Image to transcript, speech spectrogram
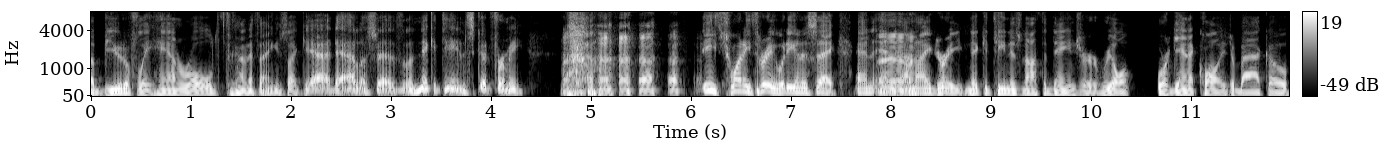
a beautifully hand rolled kind of thing. He's like, "Yeah, Dad, let's uh, nicotine. It's good for me." He's 23. What are you going to say? And and, Uh. and I agree. Nicotine is not the danger. Real organic quality tobacco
